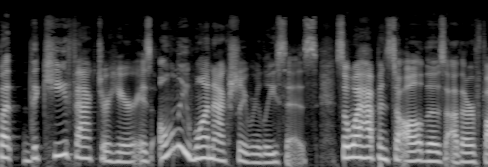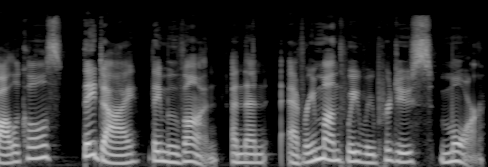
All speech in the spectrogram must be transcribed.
But the key factor here is only one actually releases. So what happens to all of those other follicles? They die, they move on, and then every month we reproduce more.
